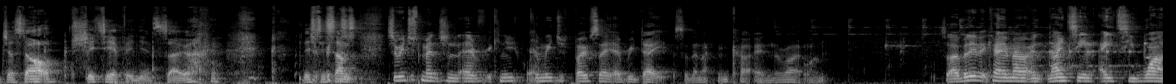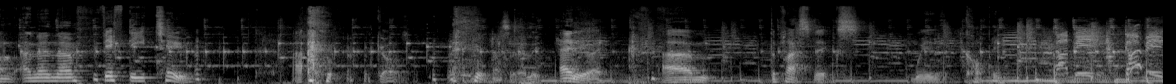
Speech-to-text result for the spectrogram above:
just our shitty opinions. So this is some. Should we just mention every? Can you? Can we just both say every date so then I can cut in the right one? So I believe it came out in 1981, and then um, 52. Uh, God, that's early. Anyway, um, the plastics with copy. Copy, copy.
